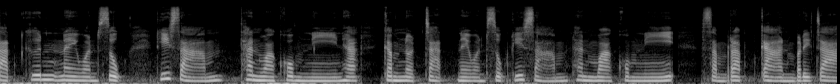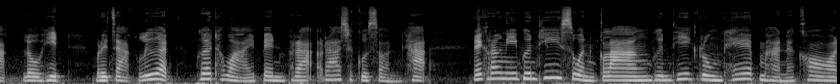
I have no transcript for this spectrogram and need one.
จัดขึ้นในวันศุกร์ที่ 3 ธันวาคมนี้นะคะกำหนดจัดในวันศุกร์ที่ 3 ธันวาคมนี้สำหรับการบริจาคโลหิต บริจาคเลือดเพื่อถวายเป็นพระราชกุศลค่ะ ในครั้งนี้พื้นที่ส่วนกลางพื้นที่กรุงเทพมหานคร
